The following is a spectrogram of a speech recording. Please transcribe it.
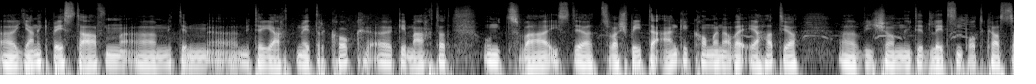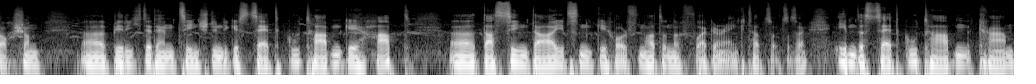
äh, Yannick Besthafen äh, mit, dem, äh, mit der Yacht Metre Coq gemacht hat. Und zwar ist er zwar später angekommen, aber er hat ja, wie schon in den letzten Podcasts auch schon äh, berichtet, ein zehnstündiges Zeitguthaben gehabt, äh, das ihm da jetzt geholfen hat und noch vorgerankt hat sozusagen. Eben das Zeitguthaben kam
